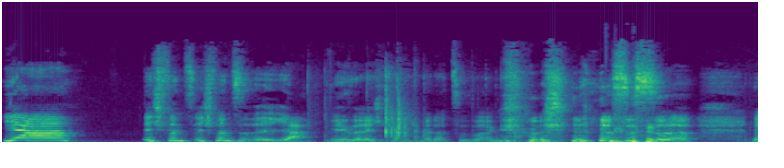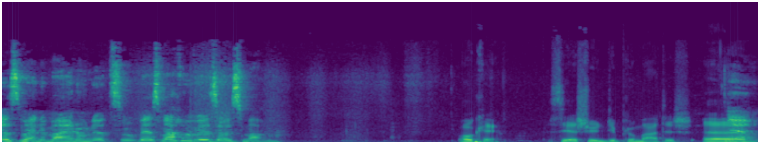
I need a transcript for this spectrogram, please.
ja, ich finde es, ich find's, äh, ja, wie gesagt, ich kann nicht mehr dazu sagen. das, ist, äh, das ist meine Meinung dazu. Wer es machen will, soll es machen. Okay, sehr schön diplomatisch. Äh, Ja.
